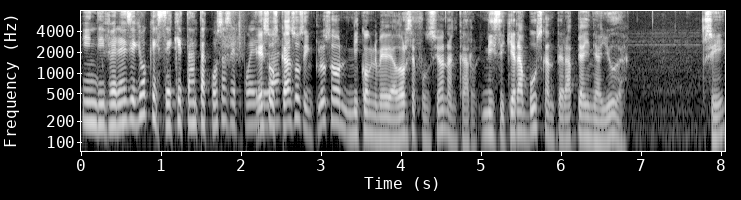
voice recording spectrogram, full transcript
indiferencia. Yo que sé que tanta cosa se puede Esos dar. casos incluso ni con el mediador se funcionan, Carol. Ni siquiera buscan terapia y ni ayuda. Sí,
